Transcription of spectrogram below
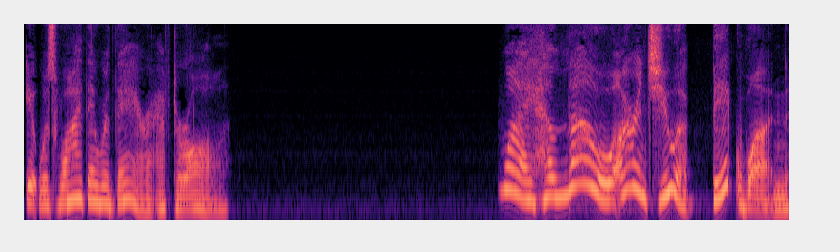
It was why they were there, after all. Why, hello, aren't you a big one?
